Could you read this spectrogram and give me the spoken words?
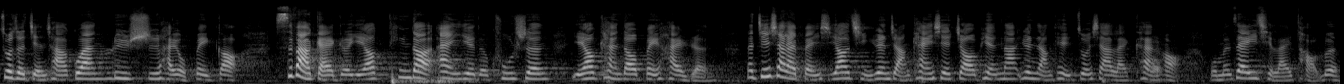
坐着检察官、律师还有被告，司法改革也要听到暗夜的哭声，也要看到被害人。那接下来本席要请院长看一些照片，那院长可以坐下来看哈，我们再一起来讨论。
